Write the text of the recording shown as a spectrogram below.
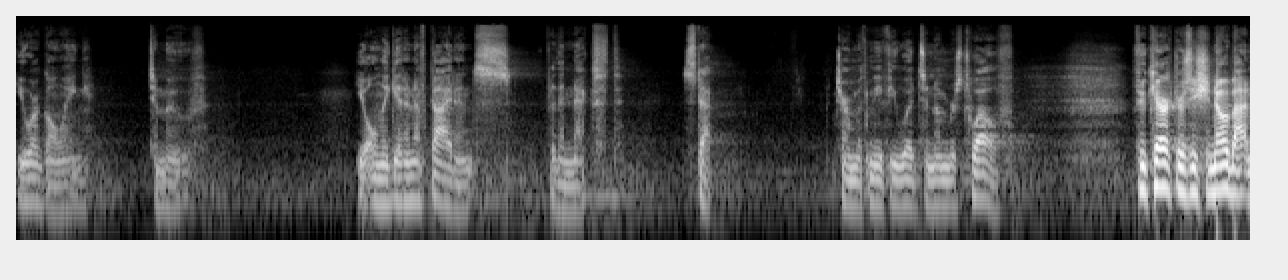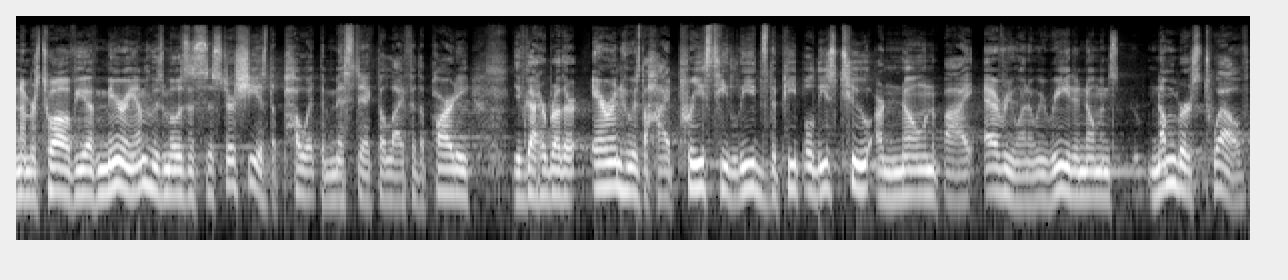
you are going to move. You only get enough guidance for the next step. Turn with me, if you would, to Numbers 12. A few characters you should know about in Numbers 12. You have Miriam, who's Moses' sister. She is the poet, the mystic, the life of the party. You've got her brother Aaron, who is the high priest. He leads the people. These two are known by everyone. And we read in Numbers 12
